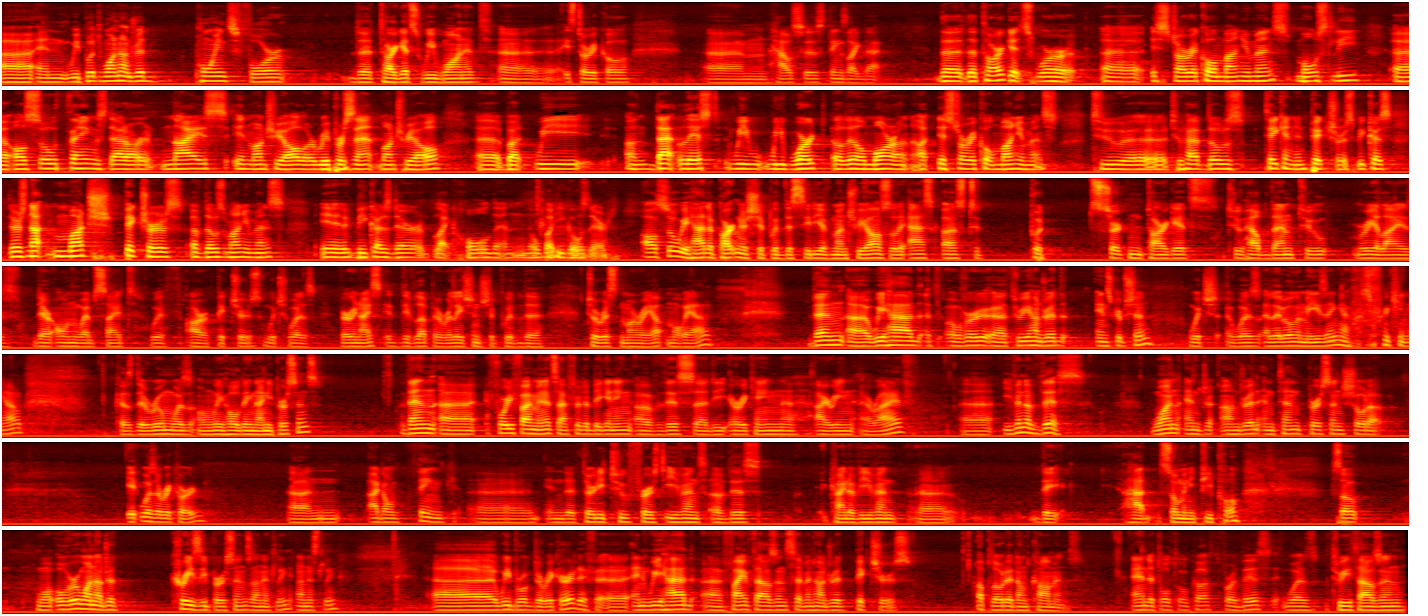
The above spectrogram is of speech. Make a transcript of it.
Uh, and we put 100 points for the targets we wanted, uh, historical um, houses, things like that. The, the targets were uh, historical monuments, mostly. Uh, also things that are nice in Montreal or represent Montreal. Uh, but we, on that list, we, we worked a little more on uh, historical monuments to, to have those taken in pictures because there's not much pictures of those monuments uh, because they're like old and nobody goes there. Also, we had a partnership with the city of Montreal, so they asked us to put certain targets to help them to realize their own website with our pictures, which was very nice. It developed a relationship with the tourist Montreal. Then uh, we had over uh, 300 inscription, which was a little amazing. I was freaking out because the room was only holding 90 persons. Then, uh, 45 minutes after the beginning of this, uh, the Hurricane uh, Irene arrived. Uh, even of this, 110 persons showed up. It was a record. I don't think uh, in the 32 first events of this kind of event, uh, they had so many people. So, over 100 crazy persons, honestly. honestly. Uh, we broke the record, if, uh, and we had uh, 5,700 pictures uploaded on Commons. And the total cost for this was $3,225.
